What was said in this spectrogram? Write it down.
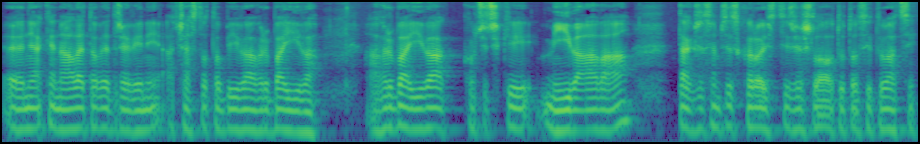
eh, nějaké náletové dřeviny a často to bývá vrba jíva. A vrba jíva kočičky mívává, takže jsem si skoro jistý, že šlo o tuto situaci.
